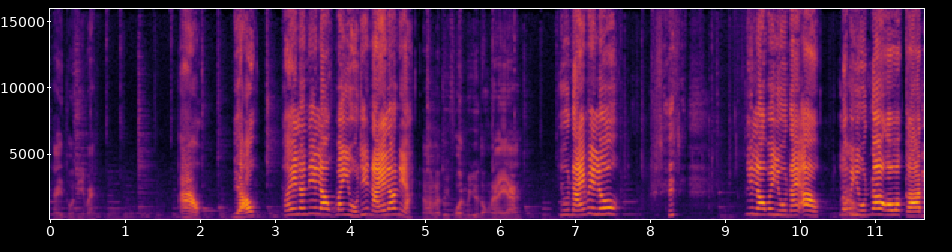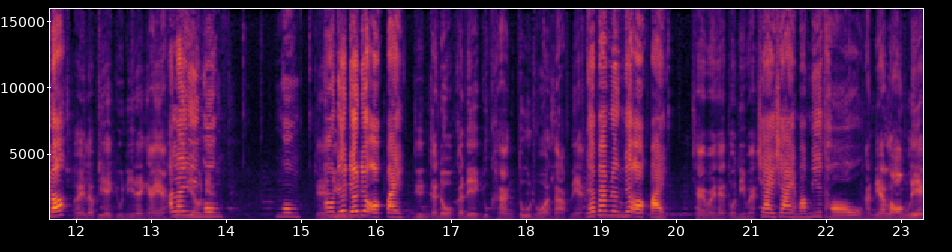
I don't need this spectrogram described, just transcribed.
ใช่ตัวนี้ไหมอ้าวเดี๋ยวเฮ้ยแล้วนี่เรามาอยู่ที่ไหนแล้วเนี่ย อ้าวแล้วพี่ฝนไม่อยู่ตรงไหนอะ อยู่ไหนไม่รู้ นี่เราไปอยู่ไหนเอาเราไปอ้าว อยู่นอกอวกาศเหรอ เฮ้ยแล้วพี่เอกอยู่นี่ได้ไงอะอะไรคเดีนี่ยวงงงง เนี่ยเอายืเดี๋ยวนเดี๋ยวเดี๋ยวออกไป ยืนกระโดกกระเดกอยู่ข้างตู้โทรศัพท์เนี่ย เดี๋ยวแป๊บนึงเดี๋ยวออกไป ใช่ไหมใช่ตัวนี้ไหมใช่ใช่มัมมี่ทอลอันเนี้ยลองเล็ก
